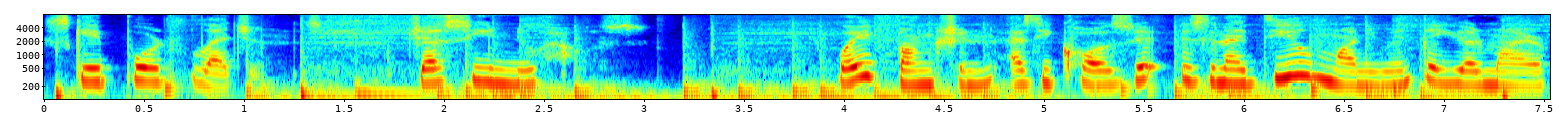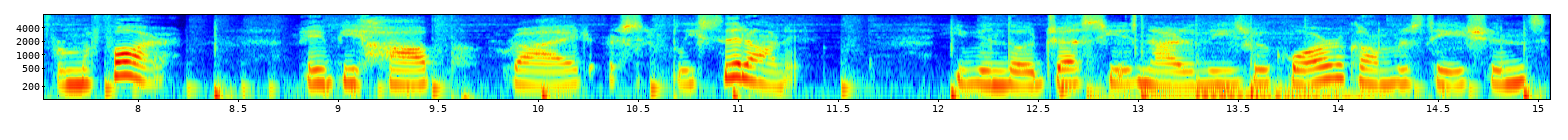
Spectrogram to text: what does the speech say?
skateboard legends, Jesse Newhouse. Wave function, as he calls it, is an ideal monument that you admire from afar. Maybe hop, ride, or simply sit on it. Even though Jesse is not in these recorded conversations,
